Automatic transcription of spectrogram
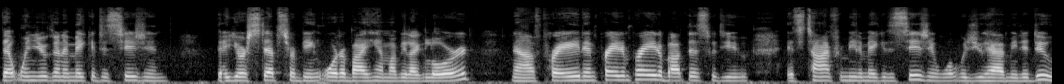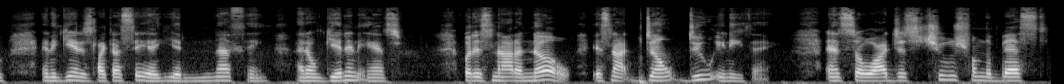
That when you're going to make a decision, that your steps are being ordered by Him. I'll be like, Lord, now I've prayed and prayed and prayed about this with you. It's time for me to make a decision. What would you have me to do? And again, it's like I said, I get nothing. I don't get an answer, but it's not a no. It's not don't do anything. And so I just choose from the best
